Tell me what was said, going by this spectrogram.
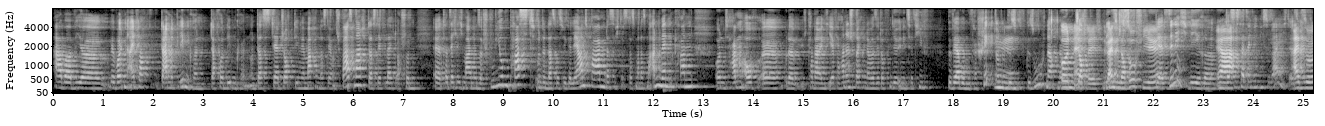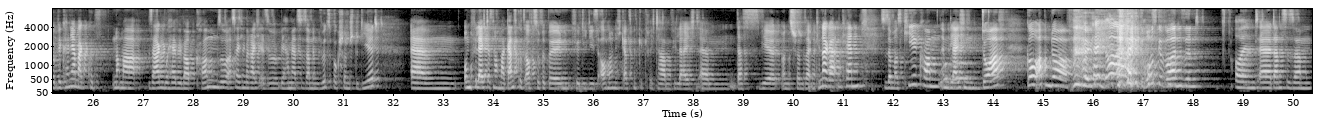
aber wir, wir wollten einfach damit leben können, davon leben können. Und dass der Job, den wir machen, dass der uns Spaß macht, dass der vielleicht auch schon äh, tatsächlich mal in unser Studium passt und in das, was wir gelernt haben, dass, ich das, dass man das mal anwenden kann. Und haben auch, äh, oder ich kann da eigentlich eher für Hanne sprechen, aber sie hat auch viele Initiativbewerbungen verschickt und mhm. gesucht nach einem Unendlich. Job, also Job, so viel. der sinnig wäre. Ja. Das ist tatsächlich nicht so leicht. Also, also wir können ja mal kurz nochmal sagen, woher wir überhaupt kommen, so aus welchem Bereich. Also wir haben ja zusammen in Würzburg schon studiert ähm, um vielleicht das nochmal ganz kurz aufzurippeln, für die, die es auch noch nicht ganz mitgekriegt haben, vielleicht, ähm, dass wir uns schon seit dem Kindergarten kennen, zusammen aus Kiel kommen, im gleichen Dorf, Go Oppendorf, groß geworden sind. Und äh, dann zusammen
